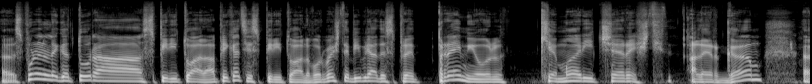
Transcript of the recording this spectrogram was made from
Uh, spune în legătura spirituală, aplicație spirituală. Vorbește Biblia despre premiul chemării cerești. Alergăm, uh,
